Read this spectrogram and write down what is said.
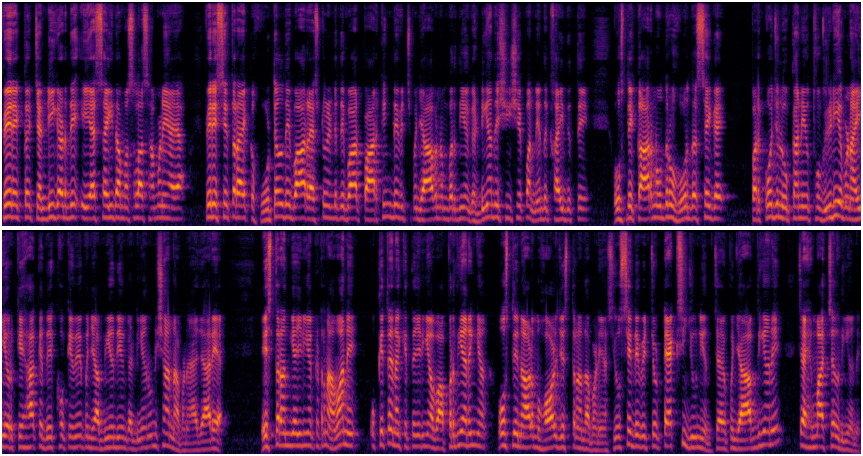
ਫਿਰ ਇੱਕ ਚੰਡੀਗੜ੍ਹ ਦੇ ਏਐਸਆਈ ਦਾ ਮਸਲਾ ਸਾਹਮਣੇ ਆਇਆ। ਫਿਰ ਇਸੇ ਤਰ੍ਹਾਂ ਇੱਕ ਹੋਟਲ ਦੇ ਬਾਹਰ, ਰੈਸਟੋਰੈਂਟ ਦੇ ਬਾਹਰ, ਪਾਰਕਿੰਗ ਦੇ ਵਿੱਚ ਪੰਜਾਬ ਨੰਬਰ ਦੀਆਂ ਗੱਡੀਆਂ ਦੇ ਸ਼ੀਸ਼ੇ ਭੰਨੇ ਦਿਖਾਈ ਦਿੱਤੇ। ਉਸ ਦੇ ਕਾਰਨ ਉਧਰੋਂ ਹੋਰ ਦੱਸੇ ਗਏ। ਪਰ ਕੁਝ ਲੋਕਾਂ ਨੇ ਉੱਥੋਂ ਵੀਡੀਓ ਬਣਾਈ ਔਰ ਕਿਹਾ ਕਿ ਦੇਖੋ ਕਿਵੇਂ ਪੰਜਾਬੀਆਂ ਦੀਆਂ ਗੱਡੀਆਂ ਨੂੰ ਨਿਸ਼ਾਨਾ ਬਣਾਇਆ ਜਾ ਰਿਹਾ ਹੈ। ਇਸ ਤਰ੍ਹਾਂ ਦੀਆਂ ਜਿਹੜੀਆਂ ਘਟਨਾਵਾਂ ਨੇ, ਉਹ ਕਿਤੇ ਨਾ ਕਿਤੇ ਜਿਹੜੀਆਂ ਵਾਪਰਦੀਆਂ ਰਹੀਆਂ, ਉਸ ਦੇ ਨਾਲ ਮਾਹੌਲ ਜਿਸ ਤਰ੍ਹਾਂ ਦਾ ਬਣਿਆ ਸੀ, ਉਸੇ ਦੇ ਵਿੱਚੋਂ ਟੈਕਸੀ ਯੂਨੀਅਨ, ਚਾਹੇ ਪੰਜਾਬ ਦੀਆਂ ਨੇ, ਚਾਹੇ ਹਿਮਾਚਲ ਦੀਆਂ ਨੇ,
